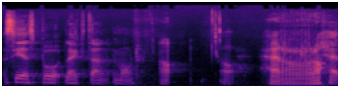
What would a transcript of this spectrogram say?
ses på läktaren imorgon. Ja. Ja, Herra. hej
